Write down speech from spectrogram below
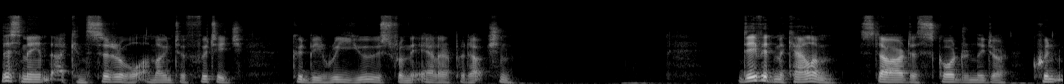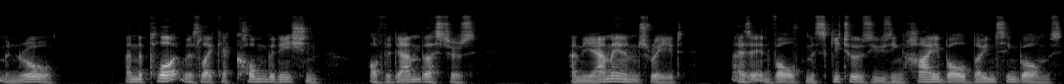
This meant that a considerable amount of footage could be reused from the earlier production. David McCallum starred as squadron leader Quint Monroe, and the plot was like a combination of the Dambusters and the Amiens raid, as it involved mosquitoes using highball bouncing bombs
